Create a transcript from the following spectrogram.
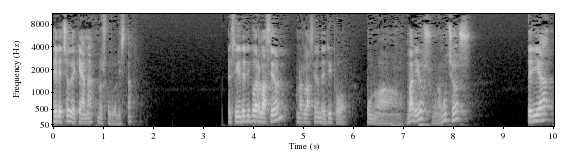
el hecho de que Ana no es futbolista. El siguiente tipo de relación, una relación de tipo uno a varios, uno a muchos, sería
